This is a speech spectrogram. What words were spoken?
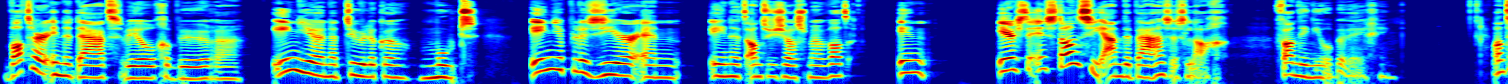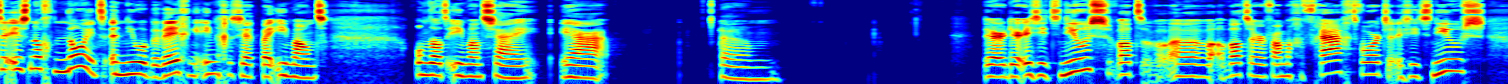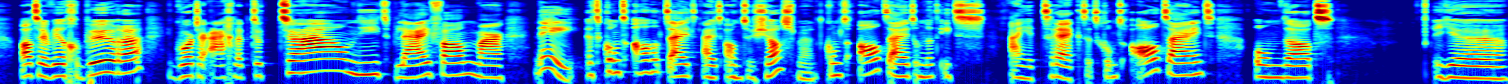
wat er inderdaad wil gebeuren in je natuurlijke moed, in je plezier en in het enthousiasme, wat in eerste instantie aan de basis lag van die nieuwe beweging. Want er is nog nooit een nieuwe beweging ingezet bij iemand, omdat iemand zei: Ja, um, er, er is iets nieuws wat, uh, wat er van me gevraagd wordt. Er is iets nieuws wat er wil gebeuren. Ik word er eigenlijk totaal niet blij van. Maar nee, het komt altijd uit enthousiasme. Het komt altijd omdat iets aan je trekt. Het komt altijd omdat je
